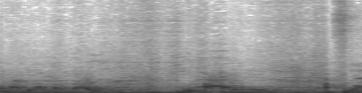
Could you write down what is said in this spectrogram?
penampilan terbaik di Akademi Asia.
